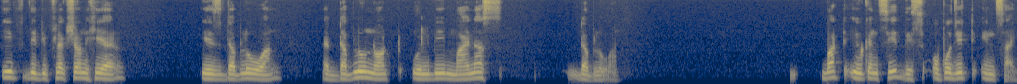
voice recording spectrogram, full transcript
if the deflection here is W1 at W naught will be minus W1 but you can see this opposite inside.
